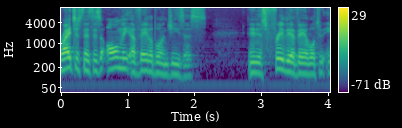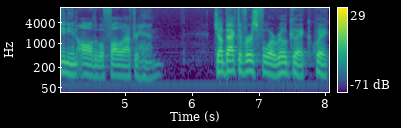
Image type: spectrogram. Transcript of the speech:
righteousness is only available in Jesus, and it is freely available to any and all that will follow after him. Jump back to verse 4 real quick, quick.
